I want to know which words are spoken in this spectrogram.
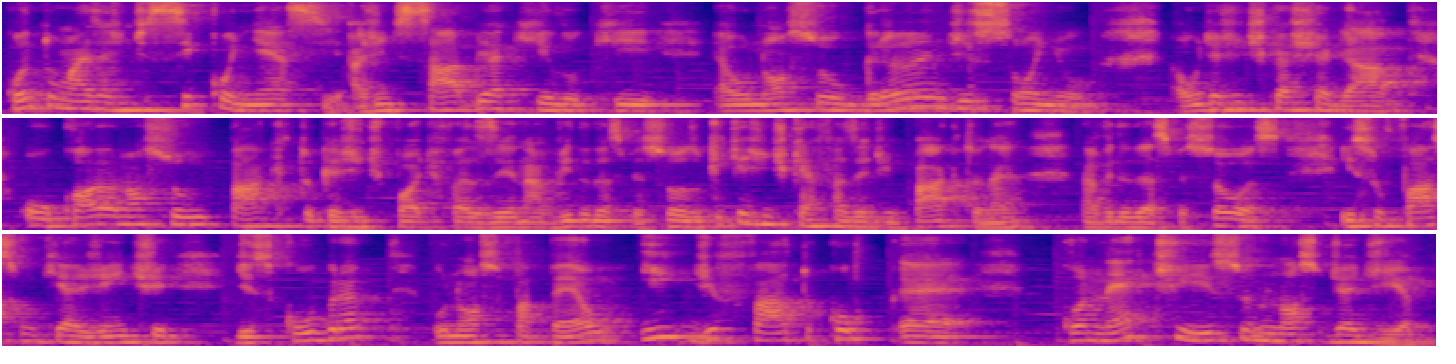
Quanto mais a gente se conhece, a gente sabe aquilo que é o nosso grande sonho, onde a gente quer chegar, ou qual é o nosso impacto que a gente pode fazer na vida das pessoas, o que, que a gente quer fazer de impacto né, na vida das pessoas, isso faz com que a gente descubra o nosso papel e, de fato, com, é, conecte isso no nosso dia a dia.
